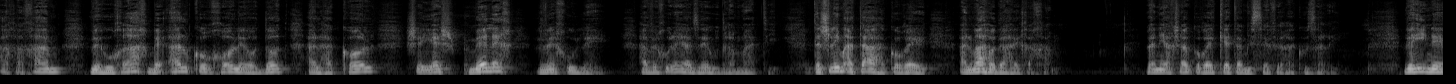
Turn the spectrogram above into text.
החכם והוכרח בעל כורחו להודות על הכל שיש מלך וכולי. ה"וכולי" הזה הוא דרמטי. תשלים אתה הקורא על מה הודה החכם. ואני עכשיו קורא קטע מספר הכוזרי. והנה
